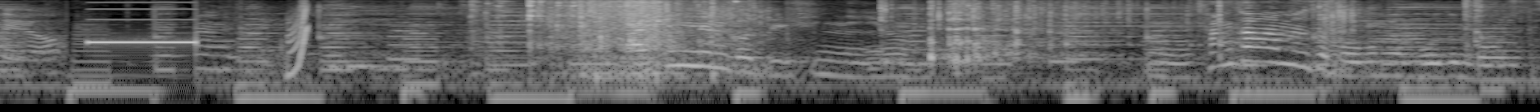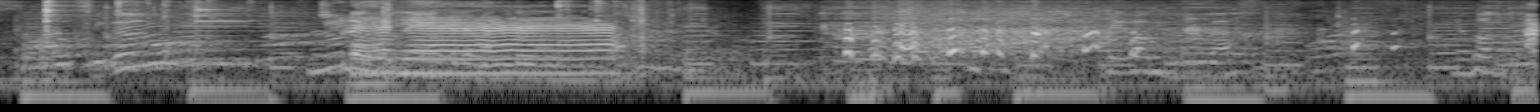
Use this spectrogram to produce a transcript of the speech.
뻑뻑하네요. 맛있는 거 드시네요. 응, 상상하면서 먹으면 뭐든 먹을 수 있어. 난 지금 블루레몬에이드를 만들고 있어. 대박 뭐야? 대박 뭐야?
